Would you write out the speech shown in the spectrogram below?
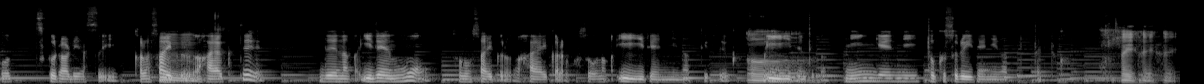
こう作られやすいからサイクルが早くて、でなんか遺伝もそのサイクルが早いからこそなんかいい遺伝になっているというかいい遺伝というか人間に得する遺伝になっていったりとかはいはいはい。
